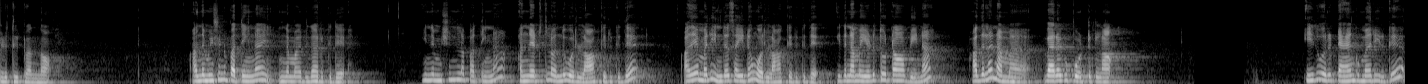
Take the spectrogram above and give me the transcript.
எடுத்துக்கிட்டு வந்தோம் அந்த மிஷின் பார்த்திங்கன்னா இந்த மாதிரி தான் இருக்குது. இந்த மிஷினில் பார்த்திங்கன்னா அந்த இடத்துல வந்து ஒரு லாக் இருக்குது. அதே மாதிரி இந்த சைடும் ஒரு லாக் இருக்குது. இதை நம்ம எடுத்து விட்டோம் அப்படின்னா அதில் நம்ம விறகு போட்டுக்கலாம். இது ஒரு டேங்க் மாதிரி இருக்குது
